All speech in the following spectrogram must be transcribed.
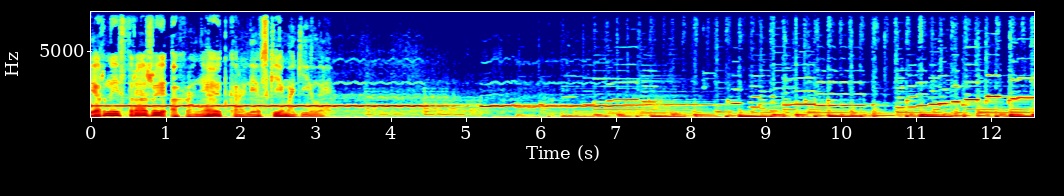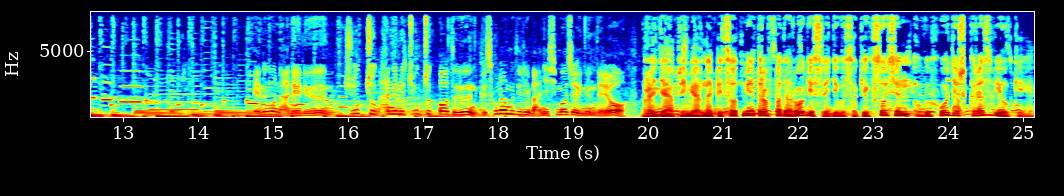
верные стражи, охраняют королевские могилы. 안에는 쭉쭉 하늘로 쭉쭉 뻗은 그 소나무들이 많이 심어져 있는데요. Пройдя 능들을 примерно 지키고 있는 500 метров по 수의사 дороге 같은 среди 곳이 высоких сосен выходишь к развилке.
